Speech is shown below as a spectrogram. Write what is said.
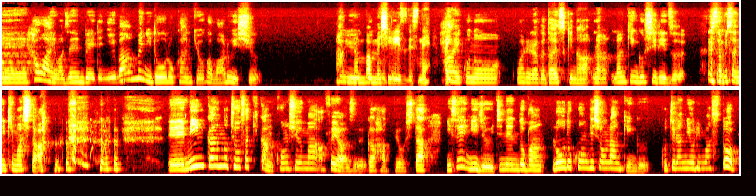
えーハワイは全米で2番目に道路環境が悪い州。あという何番目シリーズですね。はい、はい。この我らが大好きなラランキングシリーズ、久々に来ました。えー民間の調査機関 ConsumerAffairs が発表した2021年度版ロードコンディションランキングこちらによりますと、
